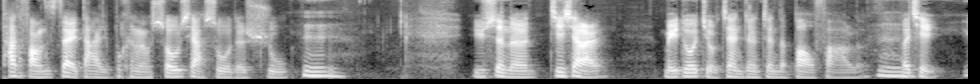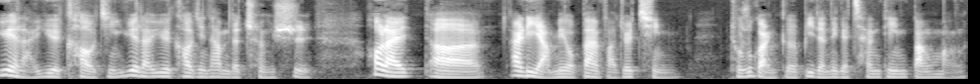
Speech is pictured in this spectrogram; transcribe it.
他的房子再大，也不可能收下所有的书。嗯于是呢，接下来没多久，战争真的爆发了，嗯而且越来越靠近，越来越靠近他们的城市。后来，呃，艾丽亚没有办法，就请图书馆隔壁的那个餐厅帮忙。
